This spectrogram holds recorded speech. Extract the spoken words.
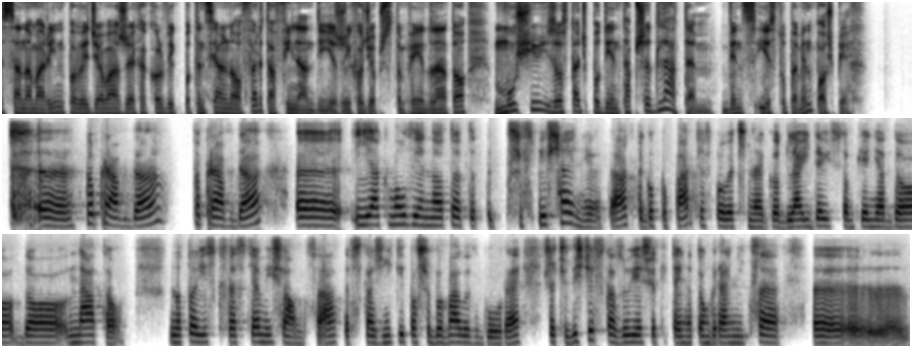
Sanna Marin powiedziała, że jakakolwiek potencjalna oferta Finlandii, jeżeli jeżeli chodzi o przystąpienie do NATO, musi zostać podjęta przed latem, więc jest tu pewien pośpiech. E, to prawda. To prawda. E, jak mówię, no to, to, to, przyspieszenie tak, tego poparcia społecznego dla idei wstąpienia do, do NATO, no to jest kwestia miesiąca. Te wskaźniki poszybowały w górę. Rzeczywiście wskazuje się tutaj na tą granicę e,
